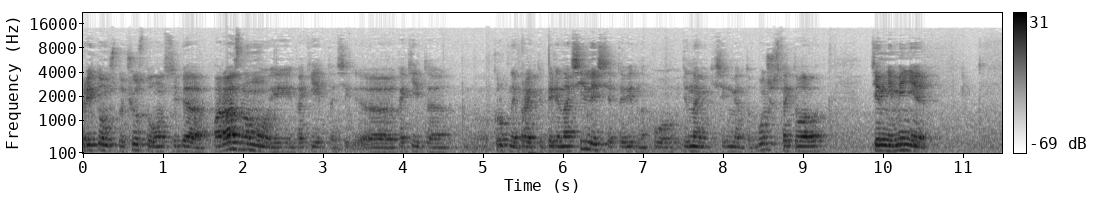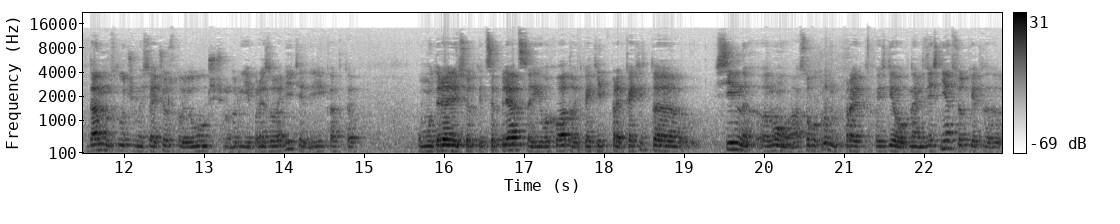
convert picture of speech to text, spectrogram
при том, что чувствовал он себя по-разному, и какие-то э, какие крупные проекты переносились, это видно по динамике сегмента больше 100 киловатт. Тем не менее, в данном случае мы себя чувствовали лучше, чем другие производители, и как-то умудрялись все-таки цепляться и выхватывать какие-то каких-то сильных, ну, особо крупных проектов и сделок, наверное, здесь нет. Все-таки это ну,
